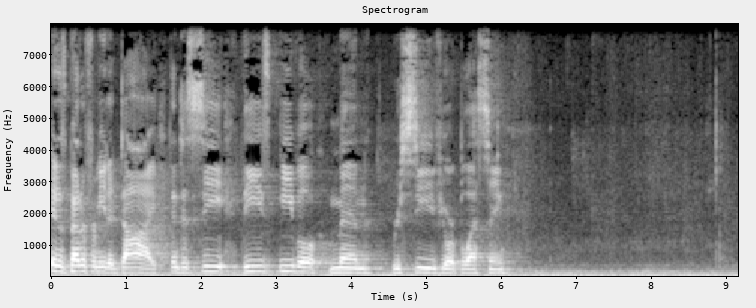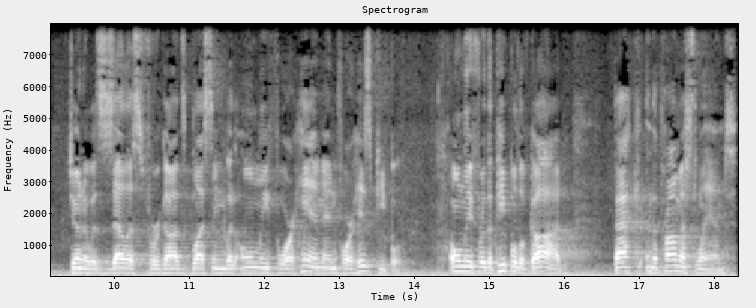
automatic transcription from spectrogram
It is better for me to die than to see these evil men receive your blessing. Jonah was zealous for God's blessing, but only for him and for his people, only for the people of God back in the promised land.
